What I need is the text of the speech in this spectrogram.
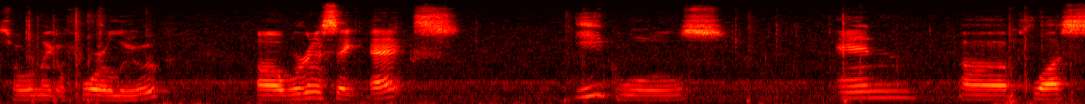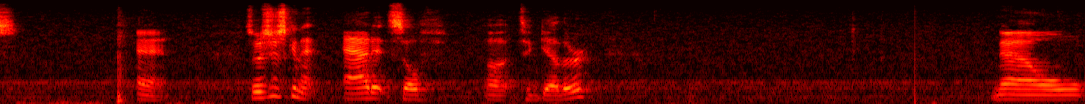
So we'll make a for loop uh, we're going to say x equals n uh, plus n. So it's just going to add itself uh, together. Now,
